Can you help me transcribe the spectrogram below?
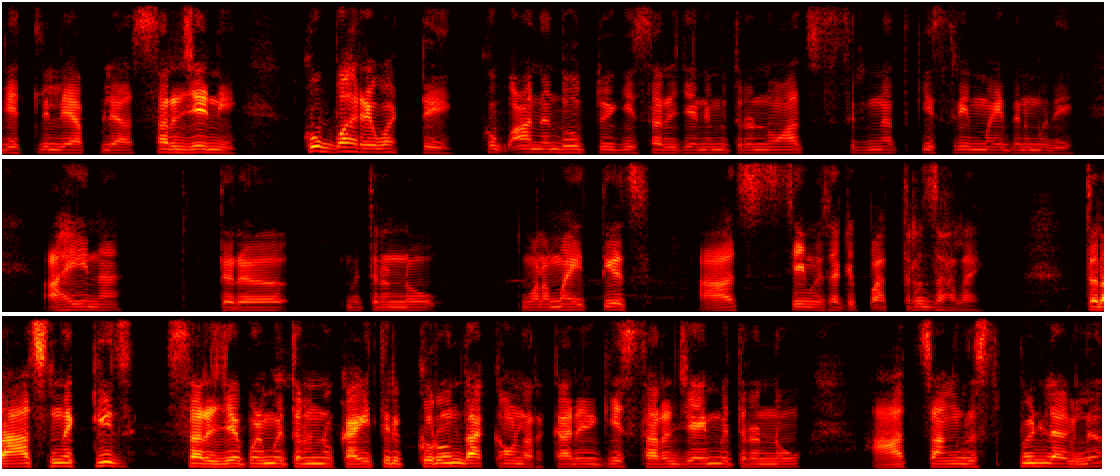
घेतलेली आहे आपल्या सर्जेने. खूप भारी वाटते खूप आनंद होतो की सर्जेने मित्रांनो आज श्रीनाथ केसरी मैदानमध्ये आहे ना. तर मित्रांनो तुम्हाला माहिती आहेच आज सेमीसाठी पात्र झाला आहे तर आज नक्कीच सर्जा पण मित्रांनो काहीतरी करून दाखवणार. कारण की सर्जा मित्रांनो आज चांगलं स्पीड लागलं.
